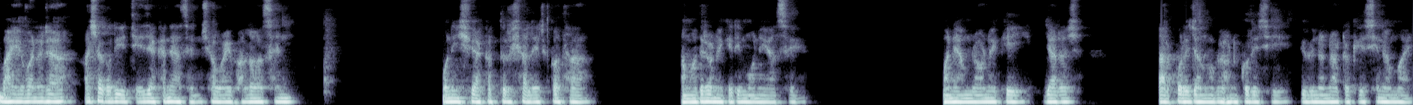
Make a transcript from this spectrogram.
ভাই বোনেরা, আশা করি যে যেখানে আছেন সবাই ভালো আছেন। উনিশশো একাত্তর সালের কথা আমাদের অনেকেরই মনে আছে। মানে আমরা অনেকেই যারা তারপরে জন্মগ্রহণ করেছি, বিভিন্ন নাটকে, সিনেমায়,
